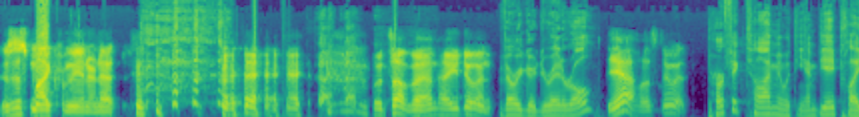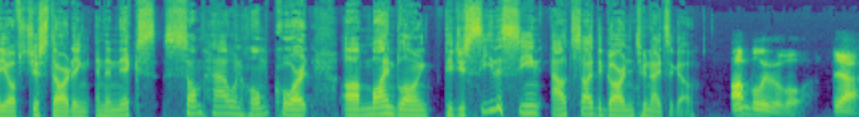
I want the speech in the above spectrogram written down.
Is this Mike from the internet? What's up, man? How you doing? Very good. You ready to roll? Yeah, let's do it. Perfect timing with the NBA playoffs just starting and the Knicks somehow in home court. Uh, mind blowing. Did you see the scene outside the Garden two nights ago? Unbelievable. Yeah,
